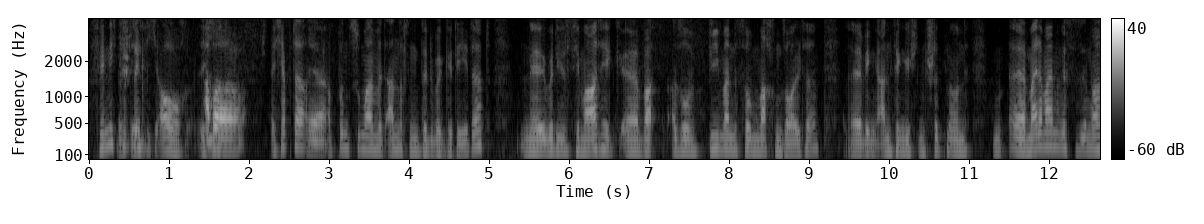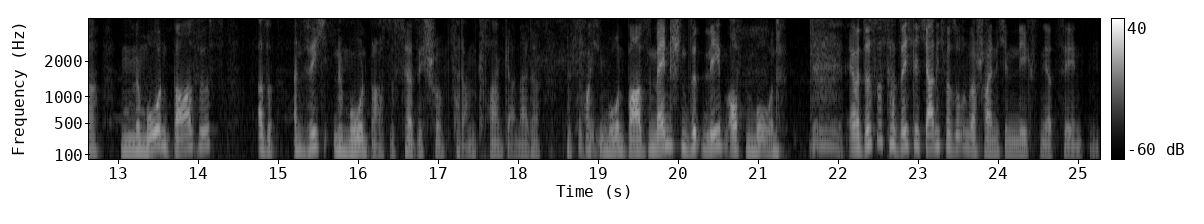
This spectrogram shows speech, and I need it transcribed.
Finde ich Verstehe. tatsächlich auch. Ich, Aber Ich habe da Ja. ab und zu mal mit anderen darüber geredet, äh, über diese Thematik, äh, wa- also wie man es so machen sollte, äh, wegen anfänglichen Schritten. Und äh, meiner Meinung ist es immer eine Mondbasis. Also an sich eine Mondbasis das hört sich schon verdammt krank an, Alter. Eine fucking Mondbasis. Menschen sind leben auf dem Mond. Aber das ist tatsächlich gar nicht mal so unwahrscheinlich in den nächsten Jahrzehnten.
